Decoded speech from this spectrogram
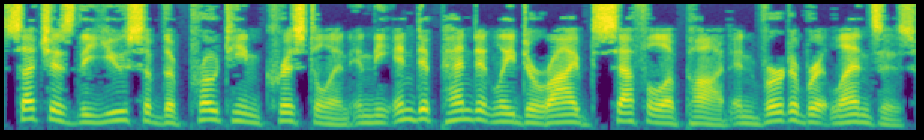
such as the use of the protein crystallin in the independently derived cephalopod and vertebrate lenses,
